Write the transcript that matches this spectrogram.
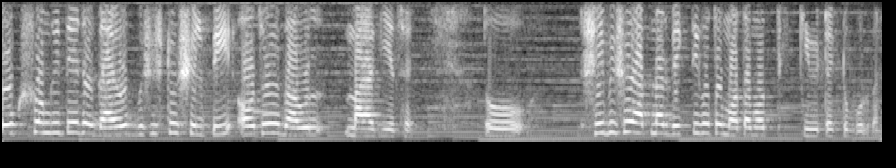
লোকসঙ্গীতের গায়ক বিশিষ্ট শিল্পী অজয় বাউল মারা গিয়েছে। তো সেই বিষয়ে আপনার ব্যক্তিগত মতামত কি এটা একটু বলবেন।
